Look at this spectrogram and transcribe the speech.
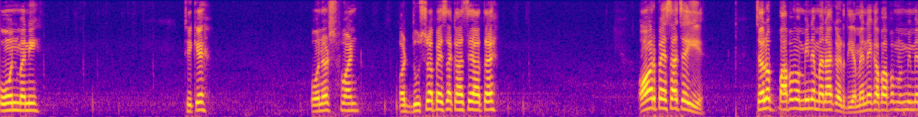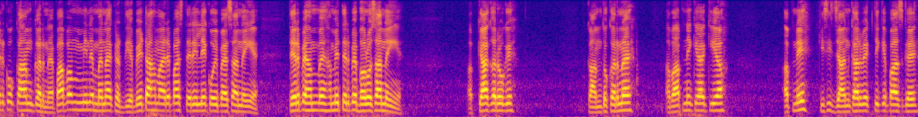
ओन मनी ठीक है? ओनर्स फंड और दूसरा पैसा कहाँ से आता है? और पैसा चाहिए। चलो, पापा मम्मी ने मना कर दिया। मैंने कहा, पापा मम्मी, मेरे को काम करना है। पापा मम्मी ने मना कर दिया। बेटा, हमारे पास तेरे लिए कोई पैसा नहीं है। तेरे पे हम, हमें तेरे पे भरोसा नहीं है। अब क्या करोगे? काम तो करना है। अब आपने क्या किया? अपने किसी जानकार व्यक्ति के पास गए।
